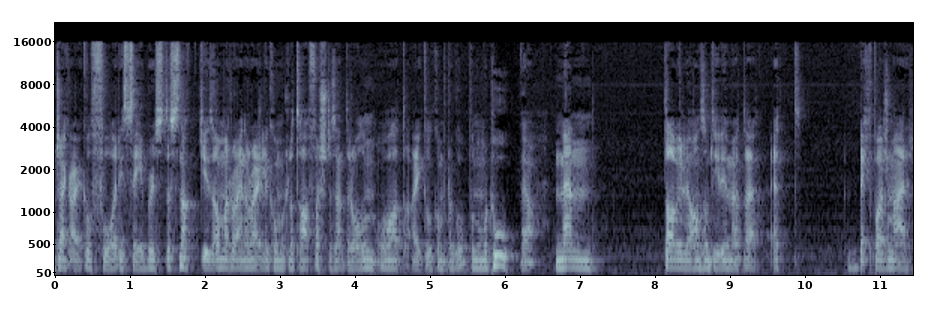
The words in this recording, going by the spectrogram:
Jack Eichel får i Sabres. Det snakkes om at Ryan O'Reilly kommer til å ta førstesenterrollen, og at Eichel kommer til å gå på nummer to. ja. Men da vil jo han samtidig møte et backpar som er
